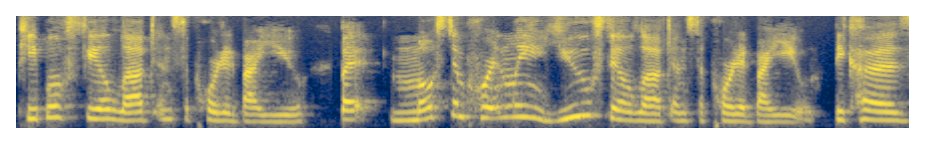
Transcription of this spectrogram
People feel loved and supported by you. But most importantly, you feel loved and supported by you because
